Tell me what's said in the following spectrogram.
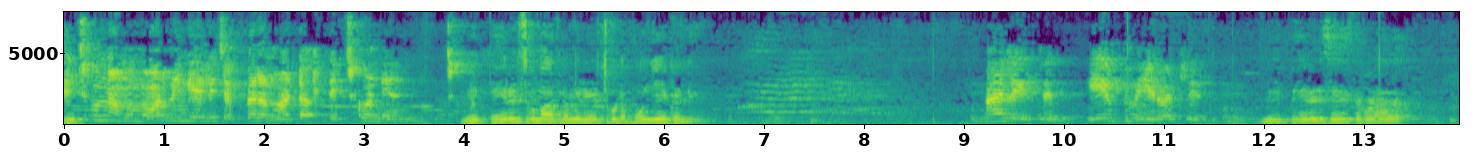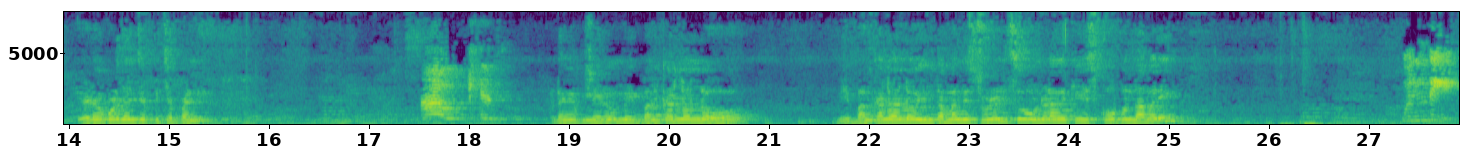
తెచ్చుకున్నాము మార్నింగ్ వెళ్ళి చెప్పారనమాట తెచ్చుకోండి అని. మీ పేరెంట్స్కి మాత్రం మీరు ఏడ్చుకుంటే ఫోన్ చేయకండి. మీ పేరెంట్స్ వేస్తే కూడా ఏడవకూడదని చెప్పి చెప్పండి. అంటే మీరు మీ బంకర్లలో మీ బంకర్లలో ఇంతమంది స్టూడెంట్స్ ఉండడానికి స్కోప్ ఉందా మరి? ఉంది.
